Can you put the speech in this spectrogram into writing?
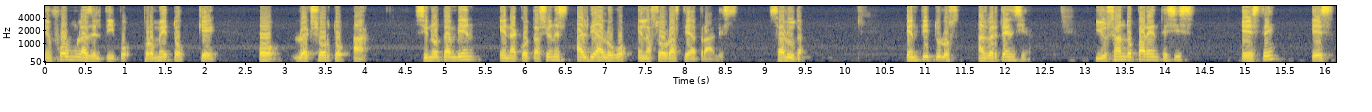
en fórmulas del tipo prometo que o lo exhorto a, sino también en acotaciones al diálogo en las obras teatrales. Saluda. En títulos, advertencia. Y usando paréntesis, este es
